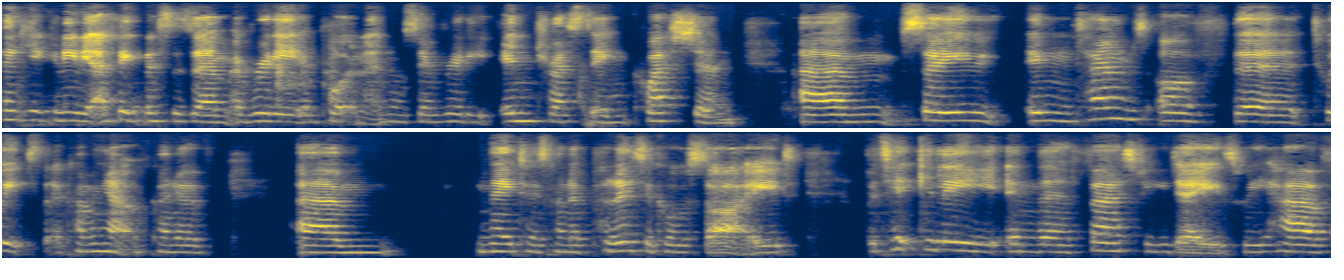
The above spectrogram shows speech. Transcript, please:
Thank you, Corneliu. I think this is um, a really important and also really interesting question. Um, so in terms of the tweets that are coming out of kind of um, NATO's kind of political side, particularly in the first few days, we have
